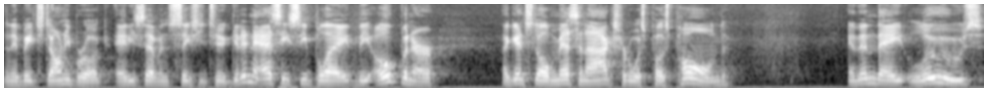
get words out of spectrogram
And they beat Stony Brook 87-62. Get into SEC play. The opener against Ole Miss in Oxford was postponed. And then they lose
